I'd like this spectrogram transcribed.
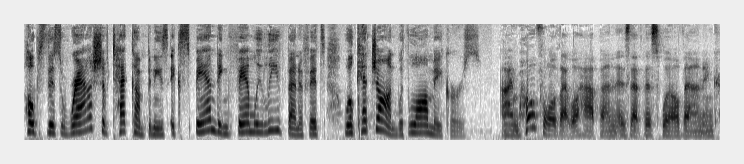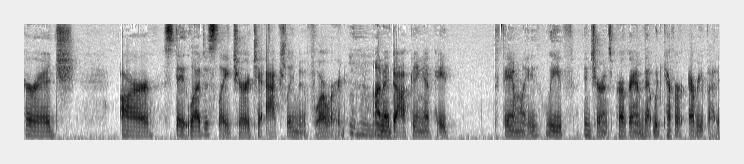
hopes this rash of tech companies expanding family leave benefits will catch on with lawmakers. I'm hopeful that will happen is that this will then encourage our state legislature to actually move forward mm-hmm. on adopting a paid family leave insurance program that would cover everybody.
